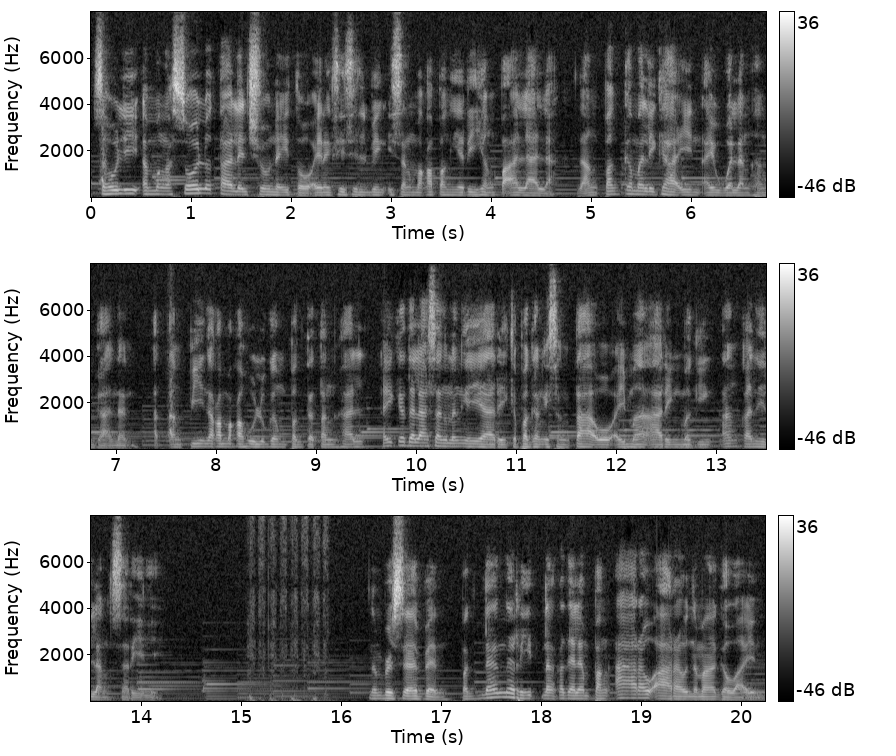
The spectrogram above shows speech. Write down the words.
Sa huli, ang mga solo talent show na ito ay nagsisilbing isang makapangyarihang paalala na ang pagkamalikhain ay walang hangganan at ang pinakamakahulugang pagtatanghal ay kadalasang nangyayari kapag ang isang tao ay maaaring maging ang kanilang sarili. Number 7. Pagnanarate ng kanilang pang-araw-araw na mga gawain.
